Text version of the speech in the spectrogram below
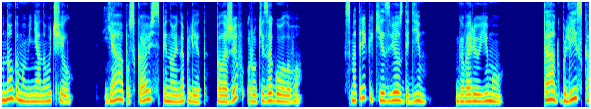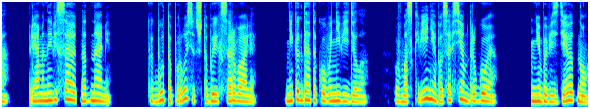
многому меня научил. Я опускаюсь спиной на плед, положив руки за голову. «Смотри, какие звезды, Дим!» — говорю ему. «Так близко, прямо нависают над нами, как будто просят, чтобы их сорвали. Никогда такого не видела. В Москве небо совсем другое. Небо везде одно.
